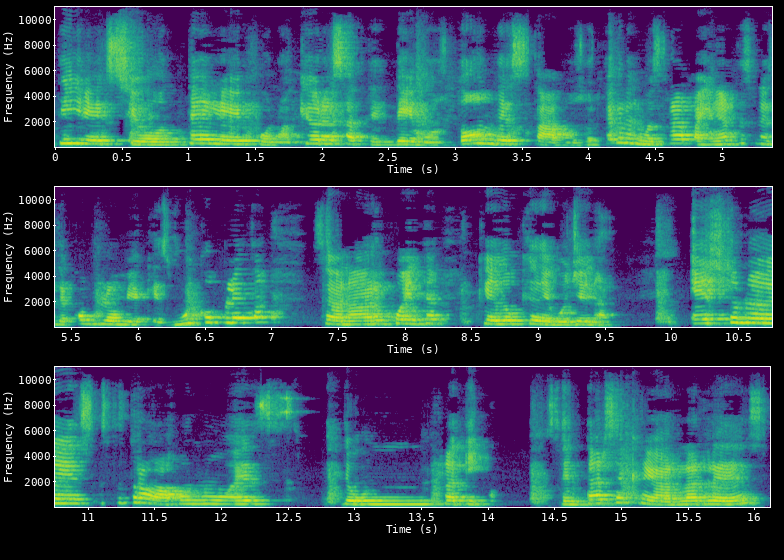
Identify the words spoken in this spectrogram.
Dirección, teléfono, a qué horas atendemos, dónde estamos. Ahorita que les muestra la página de Artesanías de Colombia, que es muy completa, se van a dar cuenta qué es lo que debo llenar. Esto no es, este trabajo no es de un ratico. Sentarse a crear las redes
